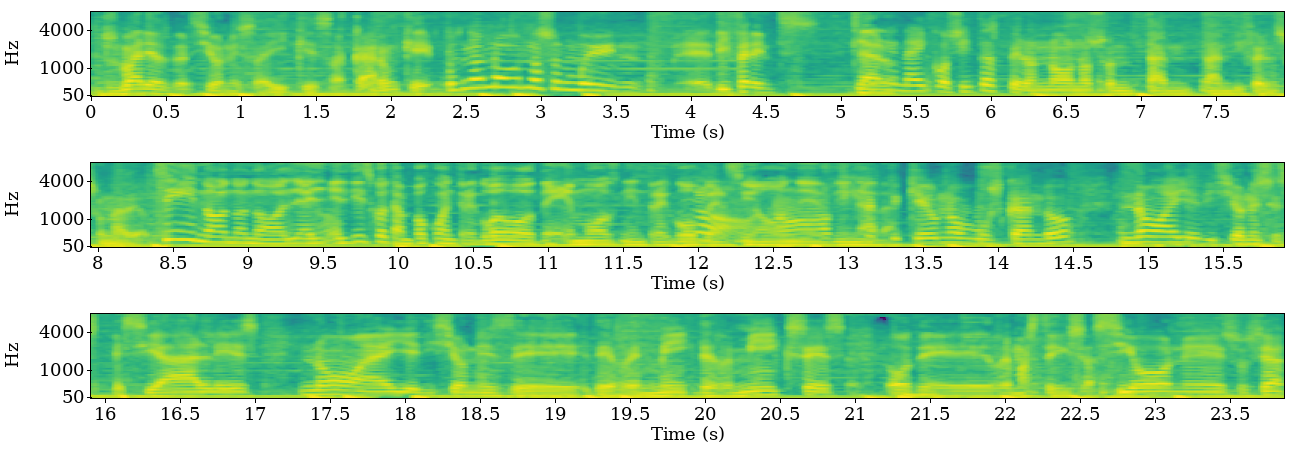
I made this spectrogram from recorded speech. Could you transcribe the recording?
pues, varias versiones ahí que sacaron que pues no no no son muy eh, diferentes. Claro. Tienen ahí cositas, pero no no son tan tan diferentes una de otra. Sí, no, no, no. El, el disco tampoco entregó demos, ni entregó No, versiones, no, ni fíjate nada. que uno buscando, no hay ediciones especiales, no hay ediciones de, de, remi- de remixes o de remasterizaciones, o sea,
